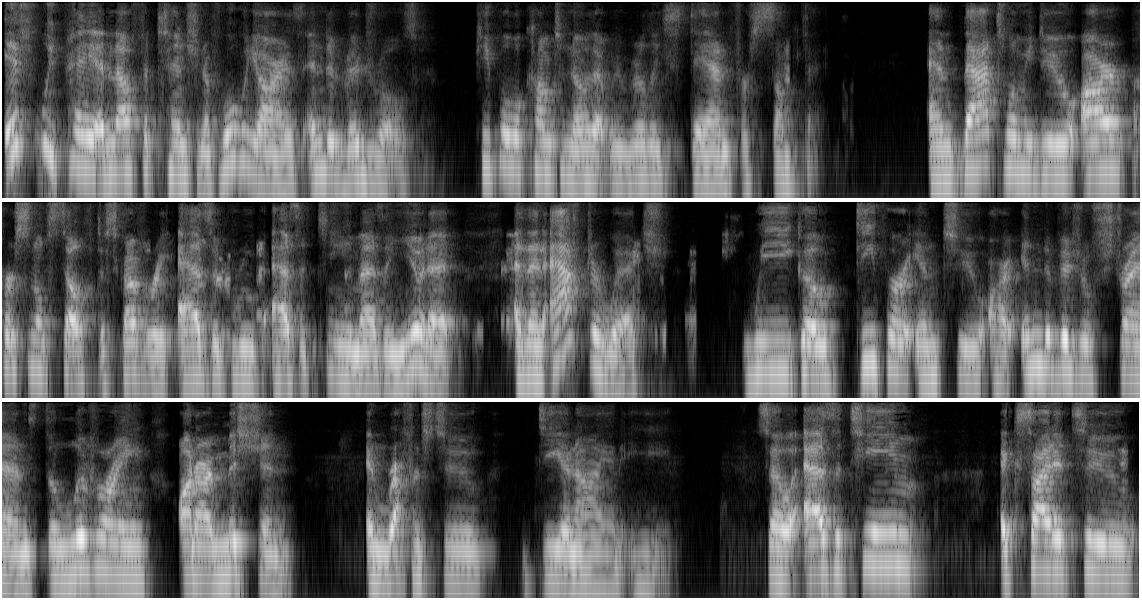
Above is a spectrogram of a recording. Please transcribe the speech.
if we pay enough attention of who we are as individuals, people will come to know that we really stand for something. And that's when we do our personal self discovery as a group, as a team, as a unit. And then after which, we go deeper into our individual strands, delivering on our mission in reference to DNI and E. So, as a team, excited to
